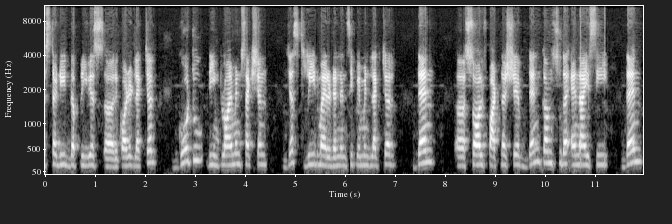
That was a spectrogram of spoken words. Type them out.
studied the previous uh, recorded lecture, go to the employment section, just read my redundancy payment lecture, then uh, solve partnership, then comes to the NIC, then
